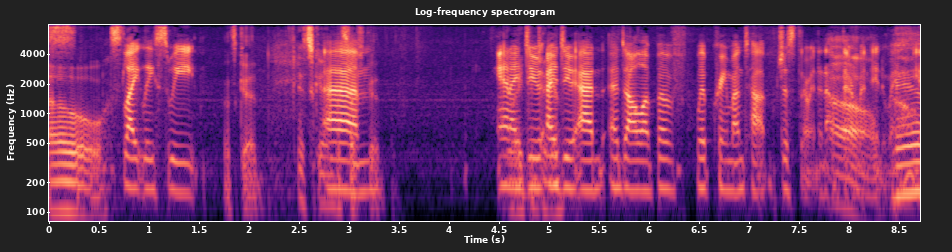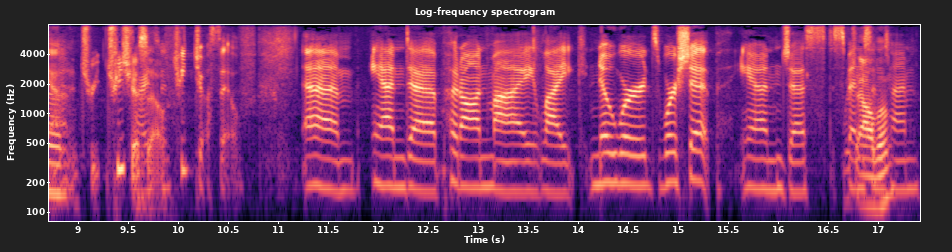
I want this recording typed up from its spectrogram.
Oh, slightly sweet that's good. It's good. Uh, That's Um, good. And i Right, do i do add a dollop of whipped cream on top just throwing it out there Oh, but anyway man. yeah And treat treat Try to yourself. treat yourself um, and uh, put on my like no words worship and just spend some album? time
